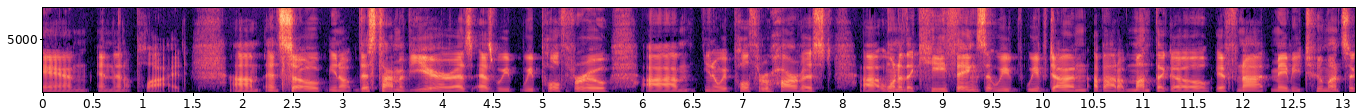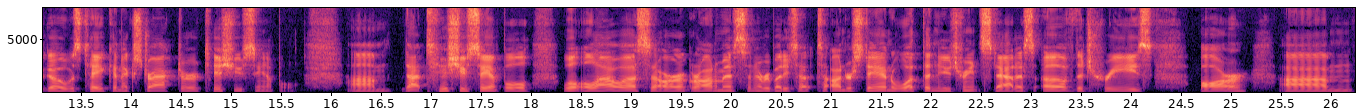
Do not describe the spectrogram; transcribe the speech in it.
and and then applied. Um, and so you know this time of year as as we we pull through um, you know we pull through harvest uh, one of the key things that we've we've done about a month ago if not maybe two months ago was take an extractor tissue sample. Um, that tissue sample will allow us our agronomists and everybody to, to understand what the nutrient status of the trees are. Um,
